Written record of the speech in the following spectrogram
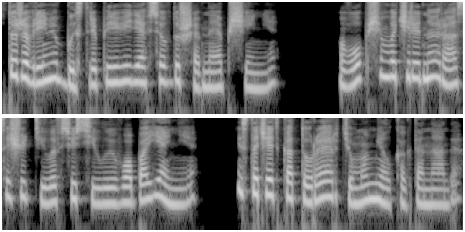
в то же время быстро переведя все в душевное общение. В общем, в очередной раз ощутила всю силу его обаяния, источать которое Артем умел, когда надо.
